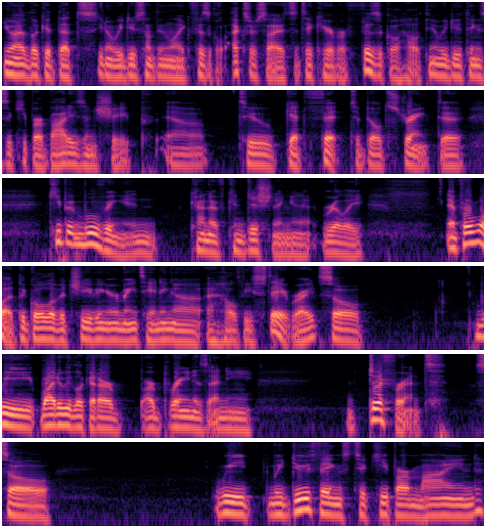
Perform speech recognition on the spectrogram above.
you know, I look at that's, you know, we do something like physical exercise to take care of our physical health. You know, we do things to keep our bodies in shape, uh, to get fit, to build strength, to keep it moving and kind of conditioning it, really. And for what? The goal of achieving or maintaining a, a healthy state, right? So, we why do we look at our our brain as any different? So, we we do things to keep our mind,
